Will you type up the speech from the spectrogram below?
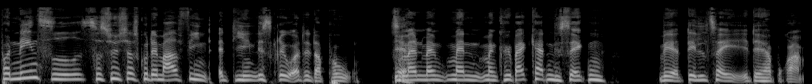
på den ene side, så synes jeg sgu, det er meget fint, at de egentlig skriver det der på. Så Ja. man, man, man, man køber ikke katten i sækken ved at deltage i det her program.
